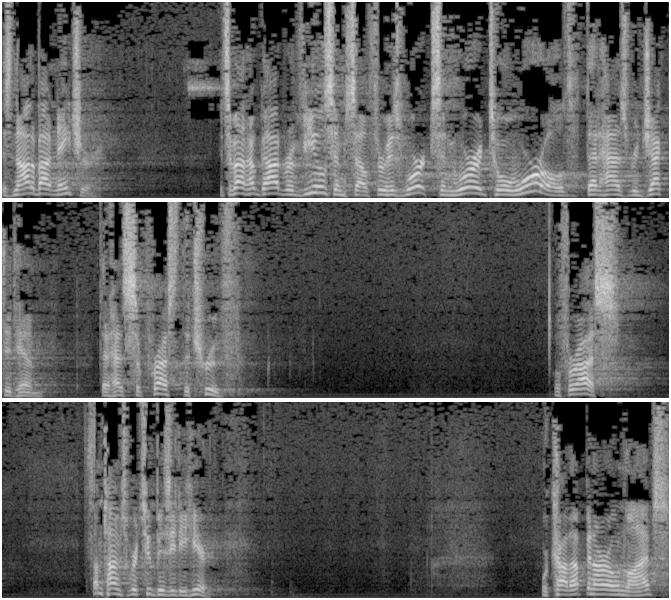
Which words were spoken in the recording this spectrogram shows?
is not about nature. It's about how God reveals himself through his works and word to a world that has rejected him, that has suppressed the truth. Well, for us, sometimes we're too busy to hear. We're caught up in our own lives.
